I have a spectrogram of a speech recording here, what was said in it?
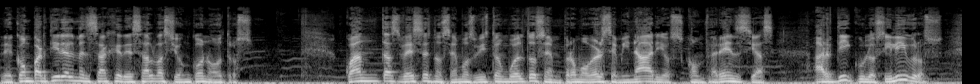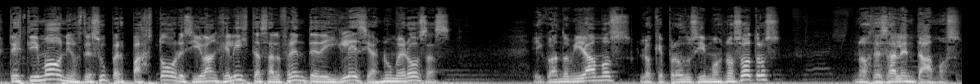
de compartir el mensaje de salvación con otros. ¿Cuántas veces nos hemos visto envueltos en promover seminarios, conferencias, artículos y libros, testimonios de superpastores y evangelistas al frente de iglesias numerosas? Y cuando miramos lo que producimos nosotros, nos desalentamos.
